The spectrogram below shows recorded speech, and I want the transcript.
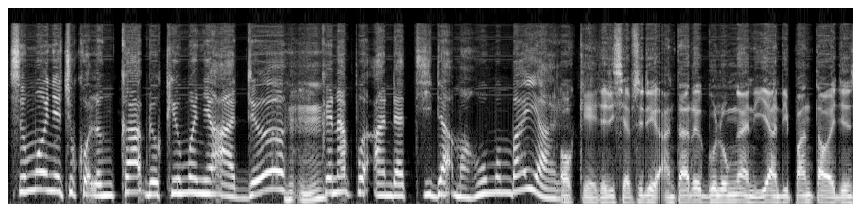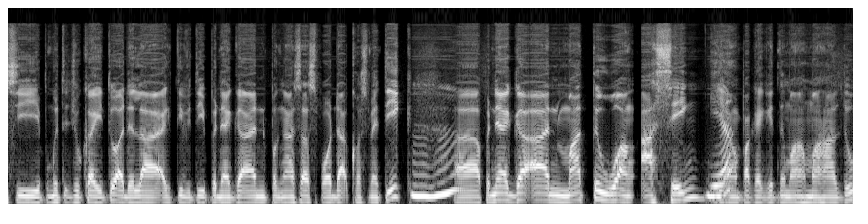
semuanya cukup lengkap, dokumennya ada, mm-hmm. kenapa anda tidak mahu membayar? Okey, jadi siap sedia antara golongan yang dipantau agensi pengutip cukai itu adalah aktiviti perniagaan pengasas produk kosmetik, mm-hmm. uh, perniagaan mata wang asing yeah. yang pakai kereta mahal-mahal tu,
